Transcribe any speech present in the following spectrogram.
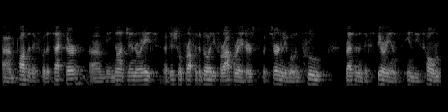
Um, positive for the sector. Um, may not generate additional profitability for operators, but certainly will improve resident experience in these homes.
